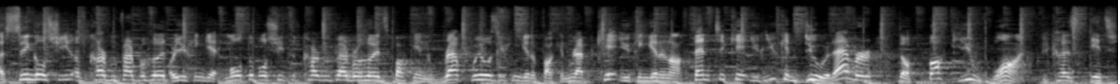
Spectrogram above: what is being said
a single sheet of carbon fiber hood or you can get multiple sheets of carbon fiber hoods, fucking rep wheels, you can get a fucking rep kit, you can get an authentic kit, you, you can do whatever the fuck you want because it's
